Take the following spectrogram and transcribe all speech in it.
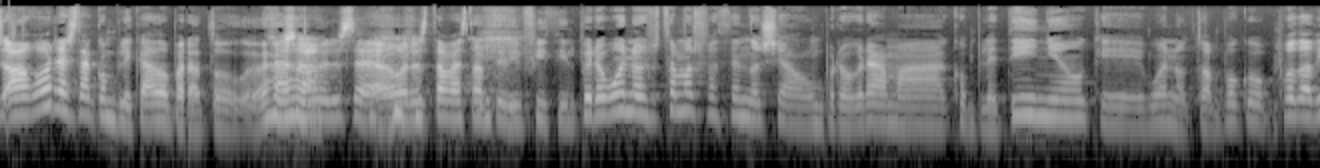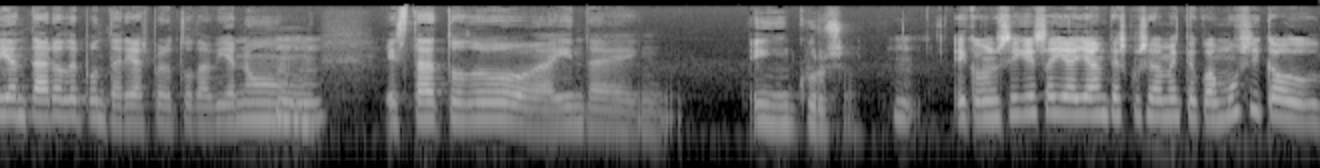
agora está complicado para todo. Xa. o sea, agora está bastante difícil, pero bueno, estamos facendo xa un programa completiño que, bueno, tampouco podo adiantar o de Pontareas, pero todavía non uh -huh. está todo aínda en en curso. Hmm. E consigues aí allante exclusivamente coa música ou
